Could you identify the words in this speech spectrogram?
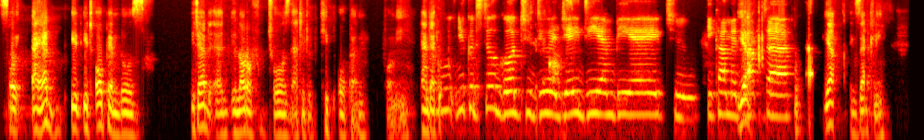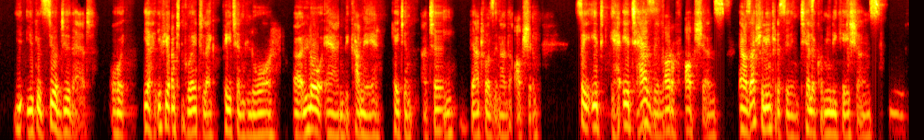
So I had it, it opened those, it had a, a, lot of doors that it would keep open for me. And I could, you could still go to do a JD MBA to become a yeah. doctor. Yeah, exactly. You, you can still do that. Or yeah, if you want to go into like patent law uh, law and become a patent attorney. That was another option. So it it has a lot of options. I was actually interested in telecommunications mm.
